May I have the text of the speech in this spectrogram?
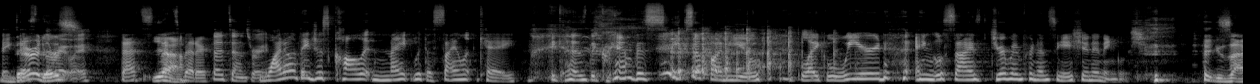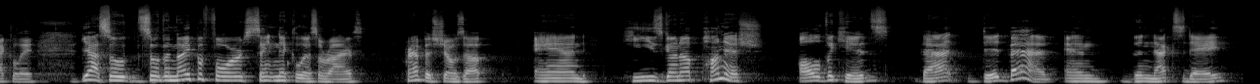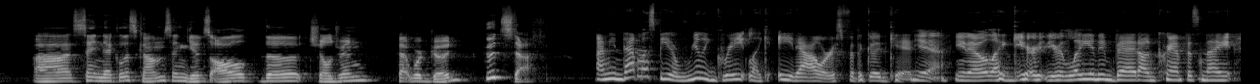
I There that's it the is. Right way. That's Yeah. that's better. That sounds right. Why don't they just call it night with a silent K? Because the Krampus sneaks up on you like weird anglicized German pronunciation in English. exactly. Yeah, so so the night before St. Nicholas arrives, Krampus shows up and he's going to punish all the kids that did bad. And the next day, uh, St. Nicholas comes and gives all the children that were good good stuff. I mean, that must be a really great like eight hours for the good kid. Yeah. You know, like you're you're laying in bed on Krampus night,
